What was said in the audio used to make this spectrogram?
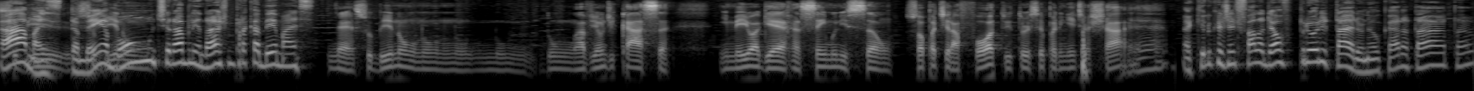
Ah, subir, mas também é bom num... tirar a blindagem para caber mais. É, subir num, num, num, num, avião de caça em meio à guerra, sem munição, só para tirar foto e torcer para ninguém te achar, é. Aquilo que a gente fala de alvo prioritário, né? O cara tá, tá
